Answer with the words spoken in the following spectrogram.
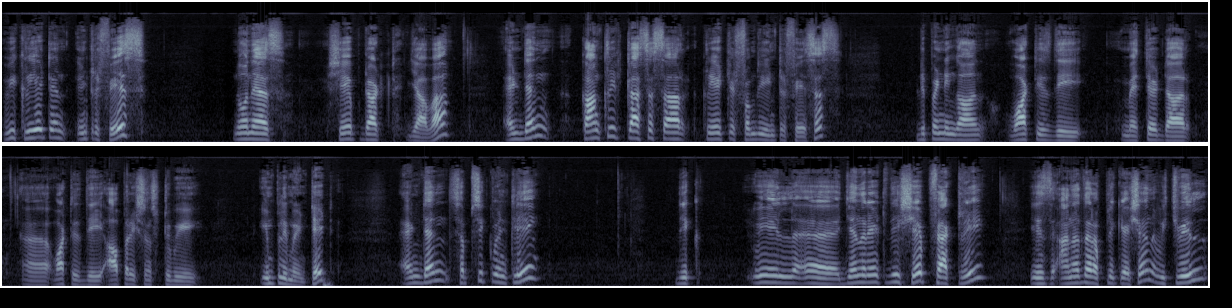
we create an interface known as shape.java and then concrete classes are created from the interfaces depending on what is the method or uh, what is the operations to be implemented. And then subsequently the we will uh, generate the shape factory is another application which will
